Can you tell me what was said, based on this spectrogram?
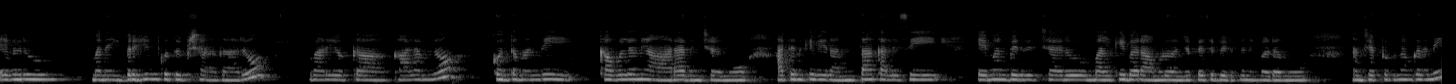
ఎవరు? మన ఇబ్రహీం కుతుబ్ షా గారు. వారి యొక్క కాలంలో కొంతమంది కవులని ఆరాధించడము అతనికి వీరంతా కలిసి ఏమని బిరుదిచ్చారు? మల్కీబారాముడు అని చెప్పేసి బిరుదునివ్వడము అని చెప్పుకున్నాం కదండి.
